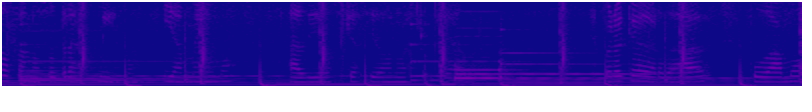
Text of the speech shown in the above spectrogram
a nosotras mismas y amemos a Dios que ha sido nuestro creador. Espero que de verdad podamos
